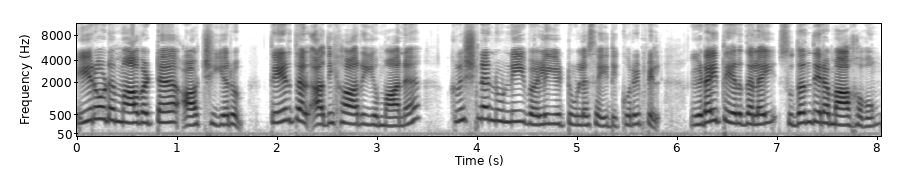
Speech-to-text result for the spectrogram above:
ஈரோடு மாவட்ட ஆட்சியரும் தேர்தல் அதிகாரியுமான கிருஷ்ணனுண்ணி வெளியிட்டுள்ள செய்திக்குறிப்பில் இடைத்தேர்தலை சுதந்திரமாகவும்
